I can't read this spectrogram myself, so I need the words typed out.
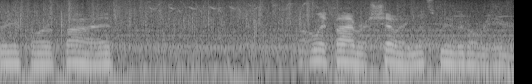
Three, four, five. Well, only five are showing. Let's move it over here.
